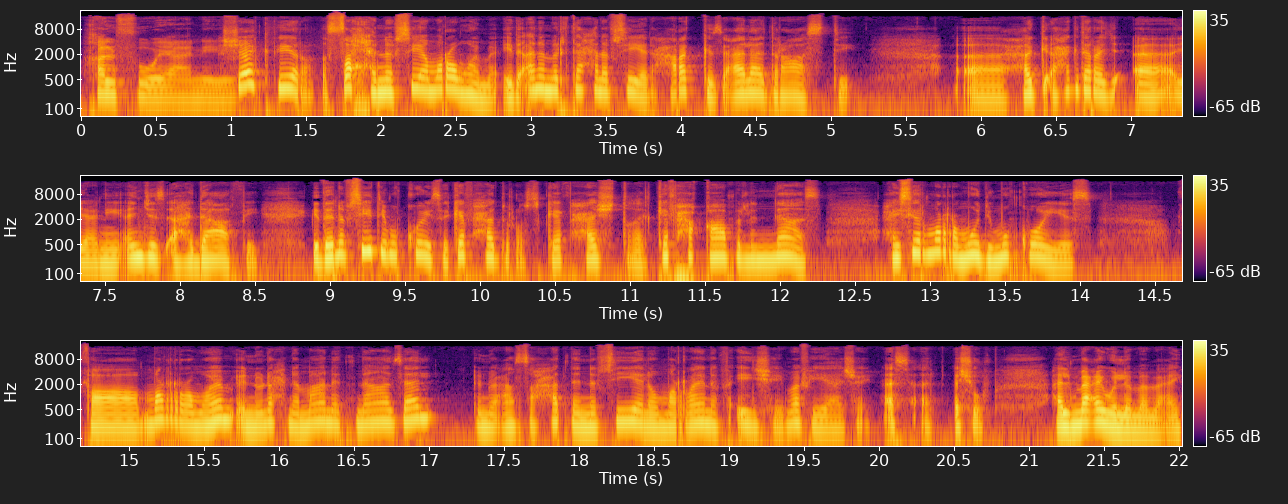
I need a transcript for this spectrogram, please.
خلفه يعني أشياء كثيرة. الصحة النفسية مرة مهمة. إذا أنا مرتاحة نفسيا حركز على دراستي. آه، حقدر آه، يعني أنجز أهدافي. إذا نفسيتي مو كويسة كيف حدرس؟ كيف حاشتغل كيف حقابل الناس؟ حيصير مرة مودي مو كويس. فمرة مهم إنه نحن ما نتنازل إنه عن صحتنا النفسية لو مرينا في أي شيء ما فيها شيء. أسأل أشوف هل معي ولا ما معي؟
